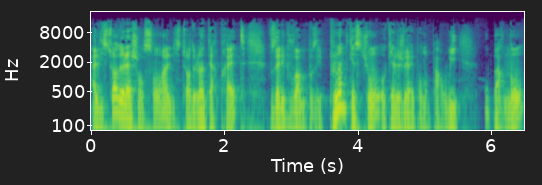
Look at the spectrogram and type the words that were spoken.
à l'histoire de la chanson, à l'histoire de l'interprète. Vous allez pouvoir me poser plein de questions auxquelles je vais répondre par oui ou par non,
